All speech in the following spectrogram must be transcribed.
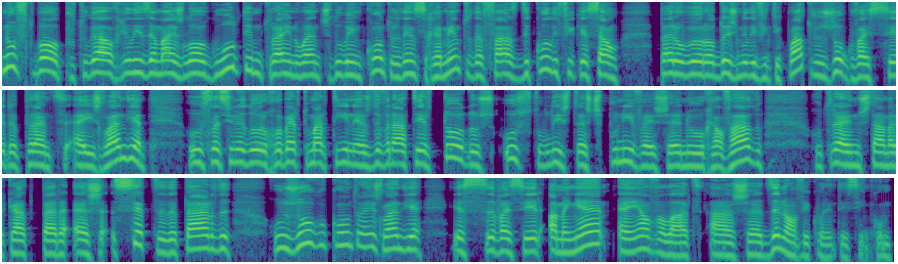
No futebol, Portugal realiza mais logo o último treino antes do encontro de encerramento da fase de qualificação para o Euro 2024. O jogo vai ser perante a Islândia. O selecionador Roberto Martínez deverá ter todos os futebolistas disponíveis no relevado. O treino está marcado para as 7 da tarde. O jogo contra a Islândia, esse vai ser amanhã em Alvalade, às 19h45.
